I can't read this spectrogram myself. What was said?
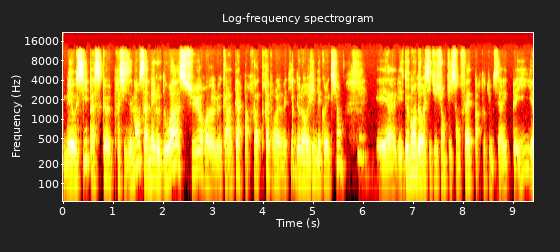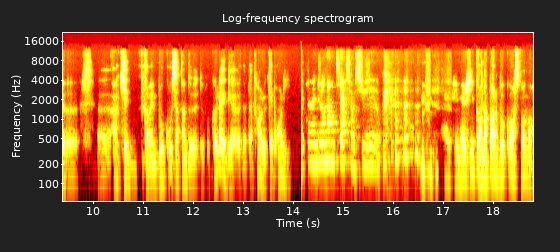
mais aussi parce que précisément, ça met le doigt sur euh, le caractère parfois très problématique de l'origine des collections. Et euh, les demandes de restitution qui sont faites par toute une série de pays inquiètent quand même beaucoup certains de, vos collègues, notamment le Quai Branly. On va faire une journée entière sur le sujet. J'imagine qu'on en parle beaucoup en ce moment.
